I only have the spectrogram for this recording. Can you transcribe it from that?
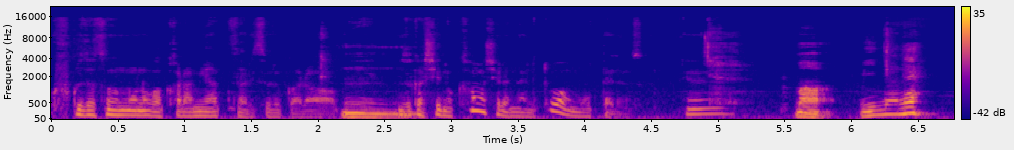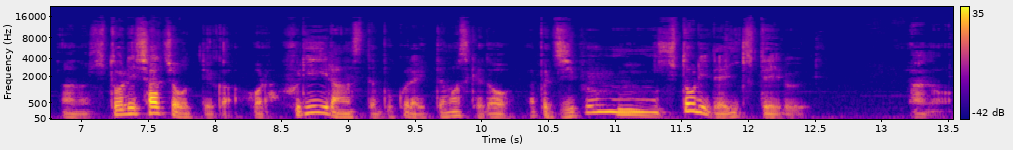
複雑なものが絡み合ってたりするから、うん。難しいのかもしれないとは思ってるんですけどね。まあ、みんなね、あの、一人社長っていうか、ほら、フリーランスって僕ら言ってますけど、やっぱ自分一人で生きている、あの、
